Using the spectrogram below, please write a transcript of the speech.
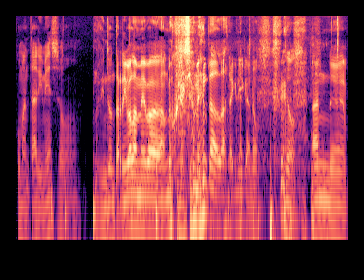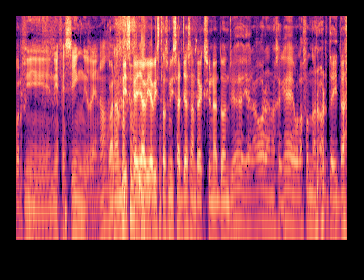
comentari més? O... Fins on t'arriba la meva, el meu coneixement de la tècnica, no. No, Han, eh, per fi. ni, ni F5 ni res, no? Quan han vist que ja havia vist els missatges han reaccionat, doncs, eh, ja era hora, no sé què, o la Font de Norte i tal.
